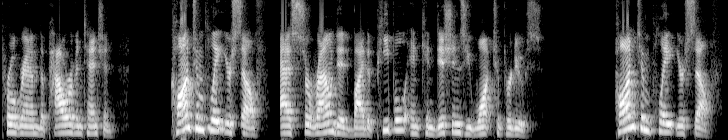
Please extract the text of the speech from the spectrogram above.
program, The Power of Intention. Contemplate yourself as surrounded by the people and conditions you want to produce. Contemplate yourself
